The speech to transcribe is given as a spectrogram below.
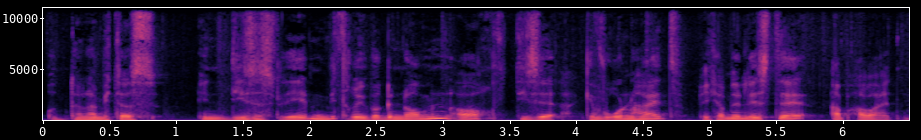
Und dann habe ich das in dieses Leben mit rübergenommen, auch diese Gewohnheit, ich habe eine Liste, abarbeiten.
